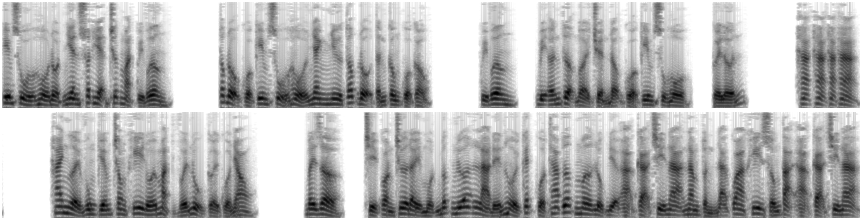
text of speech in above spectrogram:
Kim Sủ hồ đột nhiên xuất hiện trước mặt quỷ vương. Tốc độ của kim Sủ hồ nhanh như tốc độ tấn công của cậu. Quỷ vương, bị ấn tượng bởi chuyển động của kim Sủ hồ cười lớn. Hạ hạ hạ hạ hai người vung kiếm trong khi đối mặt với nụ cười của nhau. Bây giờ, chỉ còn chưa đầy một bước nữa là đến hồi kết của tháp ước mơ lục địa ạ Cả chi nạ năm tuần đã qua khi sống tại ạ Cả chi nạ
